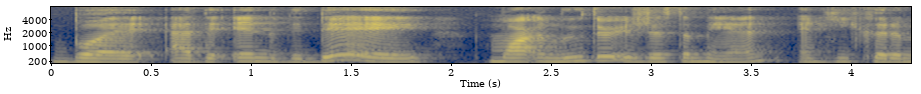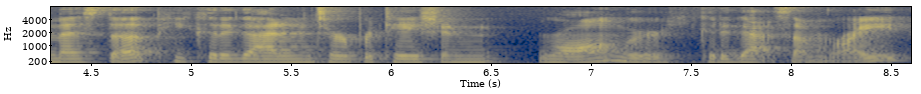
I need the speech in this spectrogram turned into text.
but at the end of the day, Martin Luther is just a man and he could have messed up. He could have got an interpretation wrong or he could have got something right.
